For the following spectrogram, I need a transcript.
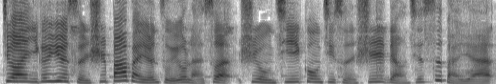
就按一个月损失八百元左右来算，试用期共计损失两千四百元。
